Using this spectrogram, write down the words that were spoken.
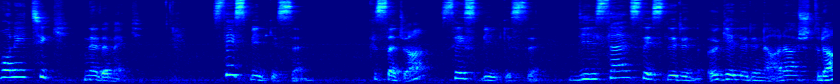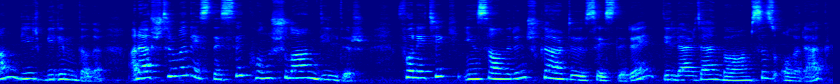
fonetik ne demek? Ses bilgisi. Kısaca ses bilgisi. Dilsel seslerin ögelerini araştıran bir bilim dalı. Araştırma nesnesi konuşulan dildir. Fonetik, insanların çıkardığı sesleri dillerden bağımsız olarak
